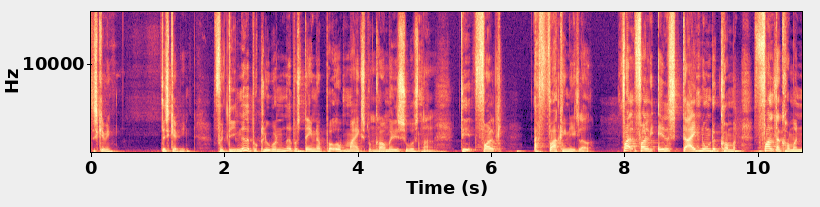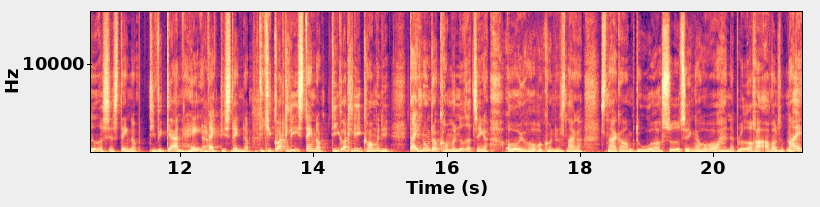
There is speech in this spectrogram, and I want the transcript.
det skal vi ikke. Det skal vi ikke. Fordi ned på klubberne, ned på stand-up, på open mics, på comedy superstar, mm. det, folk er fucking ligeglade. Folk, folk elsker, der er ikke nogen, der kommer... Folk, der kommer ned og ser stand-up, de vil gerne have ja. Rigtig stand-up. De kan godt lide stand-up, de kan godt lide comedy. Der er ikke nogen, der kommer ned og tænker, åh, jeg håber kun, han snakker, snakker om duer og søde ting, og håber bare, han er blød og rar og voldsom. Nej,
